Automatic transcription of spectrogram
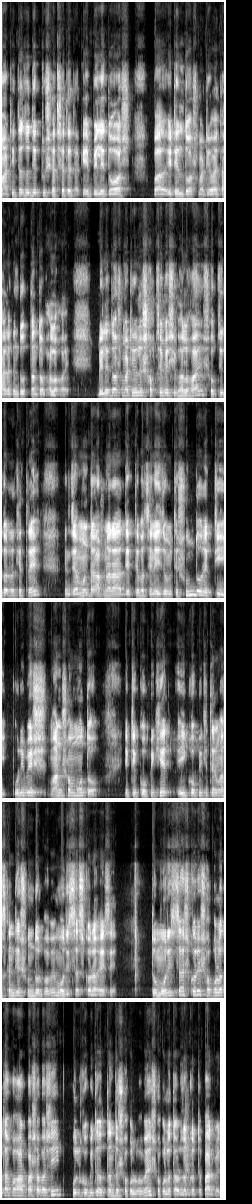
মাটিটা যদি একটু স্যাঁতস্যাঁতে থাকে, বেলে দোআঁশ বা এঁটেল দোআঁশ মাটি হয়, তাহলে কিন্তু অত্যন্ত ভালো হয়। বেলে দোআঁশ মাটি হলে সবচেয়ে বেশি ভালো হয় সবজি করার ক্ষেত্রে। যেমনটা আপনারা দেখতে পাচ্ছেন, এই জমিতে সুন্দর একটি পরিবেশ মানসম্মত একটি কপি ক্ষেত। এই কপি ক্ষেতের মাঝখান দিয়ে সুন্দরভাবে মরিচ চাষ করা হয়েছে। তো মরিচ চাষ করে সফলতা পাওয়ার পাশাপাশি ফুলকপিতে অত্যন্ত সফলভাবে সফলতা অর্জন করতে পারবেন।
